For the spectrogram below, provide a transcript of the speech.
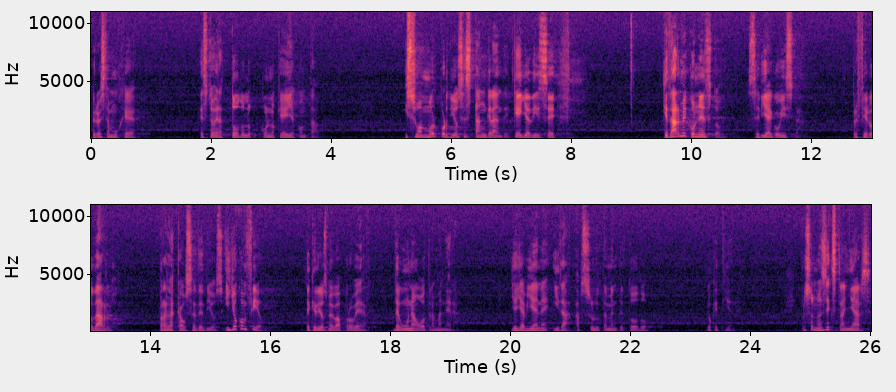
Pero esta mujer, esto era todo con lo que ella contaba. Y su amor por Dios es tan grande que ella dice, quedarme con esto sería egoísta. Prefiero darlo para la causa de Dios. Y yo confío de que Dios me va a proveer de una u otra manera. Y ella viene y da absolutamente todo lo que tiene. Por eso no es de extrañarse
